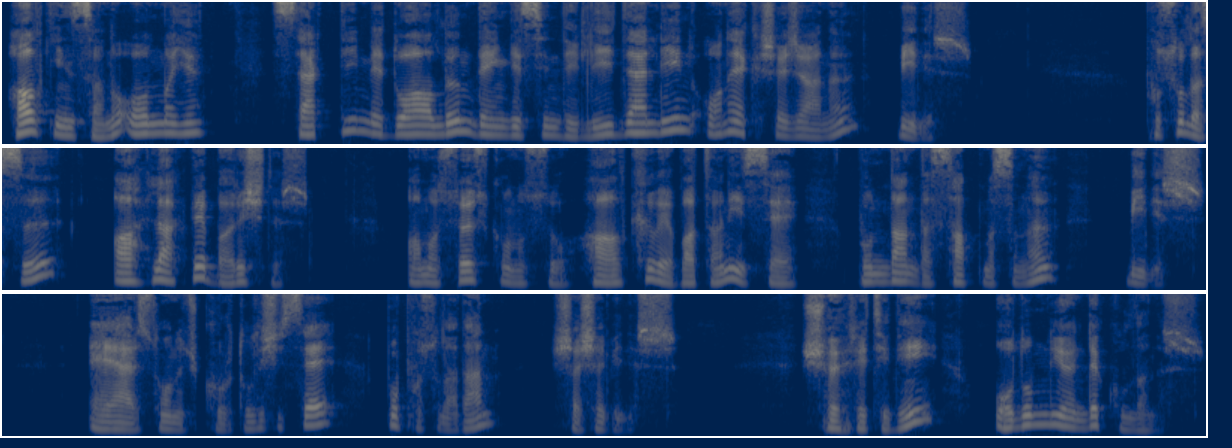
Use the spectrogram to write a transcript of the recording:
Halk insanı olmayı, sertliğin ve doğallığın dengesinde liderliğin ona yakışacağını bilir. Pusulası ahlak ve barıştır. Ama söz konusu halkı ve vatanı ise bundan da sapmasını bilir. Eğer sonuç kurtuluş ise bu pusuladan şaşabilir. Şöhretini olumlu yönde kullanır.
